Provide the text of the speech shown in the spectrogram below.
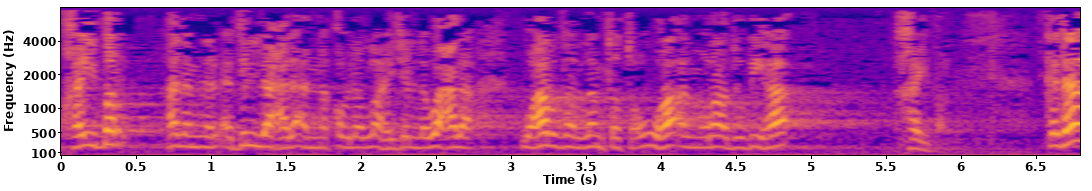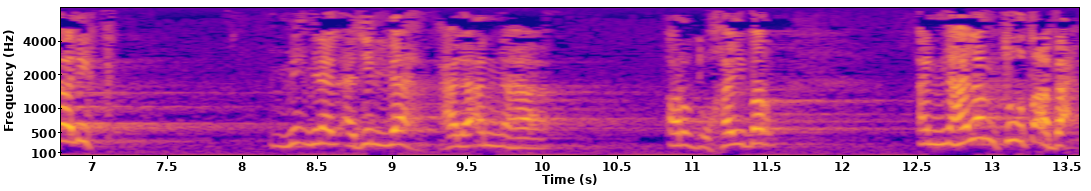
خيبر. هذا من الأدلة على أن قول الله جل وعلا وأرضا لم تطعوها المراد بها خيبر. كذلك من الأدلة على أنها أرض خيبر أنها لم توطأ بعد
